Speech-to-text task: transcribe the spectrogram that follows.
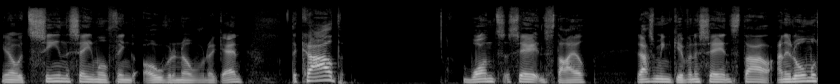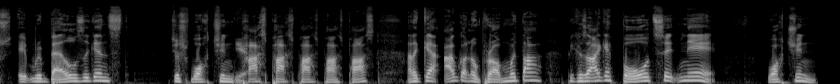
You know it's seeing the same old thing over and over again. The crowd wants a certain style. It hasn't been given a certain style, and it almost it rebels against just watching Yeah. pass, pass, pass, pass, pass. And again, I've got no problem with that because I get bored sitting there watching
